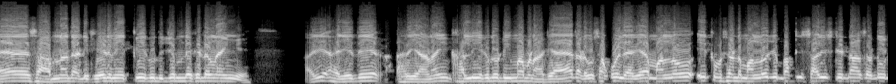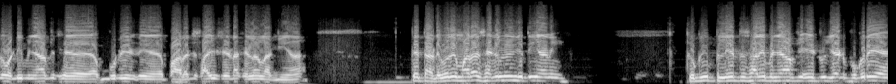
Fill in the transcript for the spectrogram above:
ਇਹ ਹਿਸਾਬ ਨਾਲ ਤੁਹਾਡੀ ਖੇਡ ਵੇਖ ਕੇ ਇੱਕ ਦੂਜੇ ਬੰਦੇ ਖੇਡਣ ਆਏਂਗੇ। ਅਜੇ, ਹਜੇ ਤੇ ਹਰਿਆਣਾ ਹੀ ਖਾਲੀ ਇੱਕ ਦੋ ਟੀਮਾਂ ਬਣਾ ਕੇ ਆਇਆ, ਤੁਹਾਡੇ ਕੋਲ ਸਭ ਕੁਝ ਲੈ ਗਿਆ। ਮੰਨ ਲਓ 1% ਮੰਨ ਲਓ, ਜੇ ਬਾਕੀ ਸਾਰੀ ਸਟੇਟਾਂ ਸਰਕਲ ਕਬੱਡੀ, ਪੰਜਾਬ ਚ ਪੂਰੀ ਭਾਰਤ ਚ ਸਾਰੀ ਸਟੇਟਾਂ ਖੇਡਣ ਲੱਗੀਆਂ। ਤੇ ਤੁਹਾਡੇ ਕੋਲ ਤੇ ਮਹਾਰਾਜ ਸਾਈਕਲ ਵੀ ਨਹੀਂ ਜਿੱਤੀ ਜਾਣੀ। ਕਿਉਂਕਿ ਪਲੇਅਰ ਤਾਂ ਸਾਰੇ ਪੰਜਾਬ 'ਚ A to Z ਫੁਕਰੇ ਆ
